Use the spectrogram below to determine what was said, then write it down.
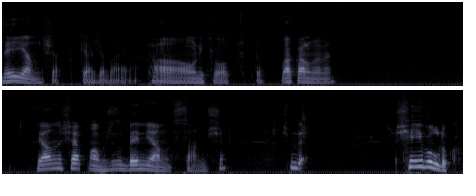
Neyi yanlış yaptık ki acaba ya? Ta 12 volt çıktı. Bakalım hemen. Yanlış yapmamışız. Ben yanlış sanmışım. Şimdi şeyi bulduk.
